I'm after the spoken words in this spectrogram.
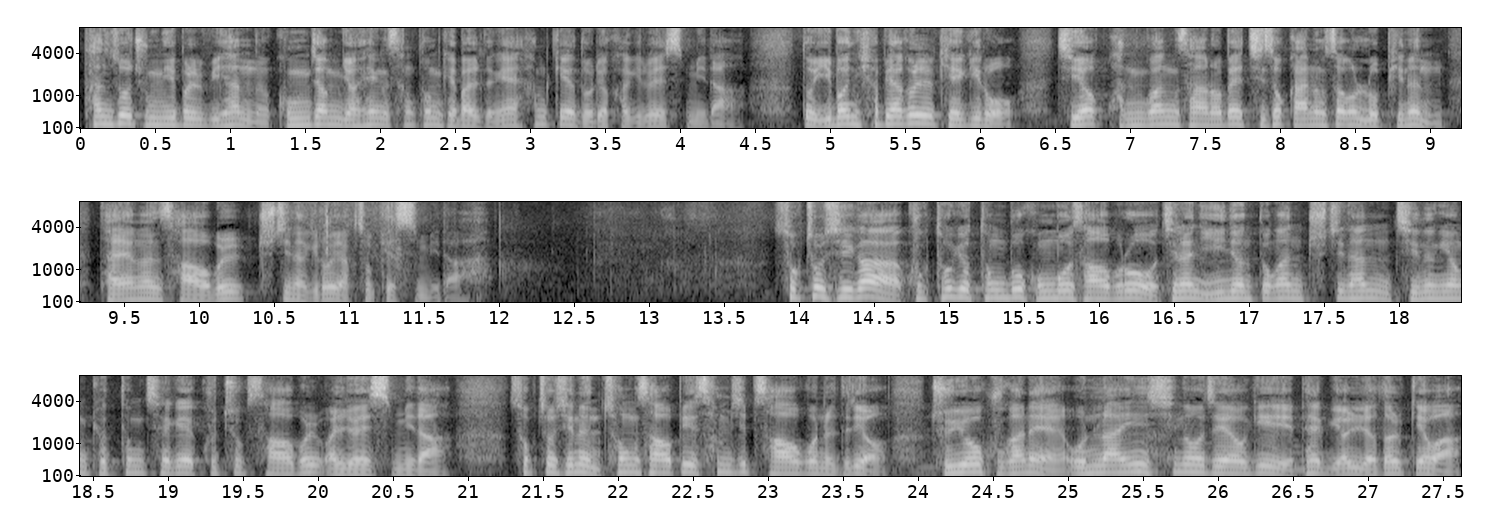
탄소 중립을 위한 공정 여행 상품 개발 등에 함께 노력하기로 했습니다. 또 이번 협약을 계기로 지역 관광 산업의 지속 가능성을 높이는 다양한 사업을 추진하기로 약속했습니다. 속초시가 국토교통부 공모 사업으로 지난 2년 동안 추진한 지능형 교통체계 구축 사업을 완료했습니다. 속초시는 총 사업비 34억 원을 들여 주요 구간에 온라인 신호 제어기 118개와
